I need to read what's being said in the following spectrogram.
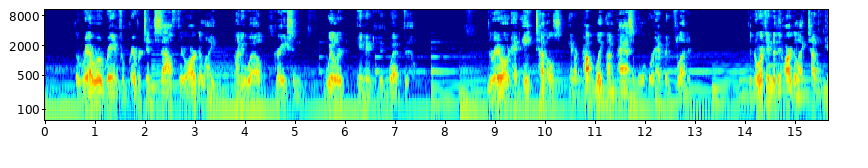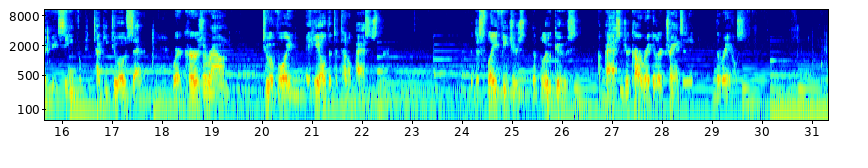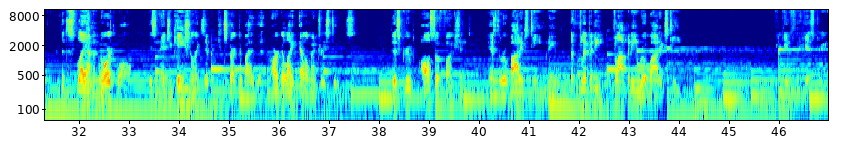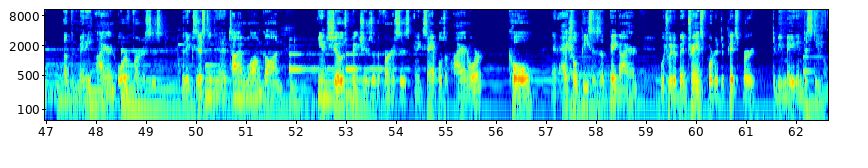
The railroad ran from Riverton south through Argillite, Hunnewell, Grayson, Willard, and ended in Webbville. The railroad had eight tunnels and are probably unpassable or have been flooded. The north end of the Argillite Tunnel can be seen from Kentucky 207, where it curves around to avoid a hill that the tunnel passes through. The display features the Blue Goose, a passenger car regular transited the rails. The display on the north wall is an educational exhibit constructed by the Argillite elementary students. This group also functioned as the robotics team named the Flippity Floppity Robotics Team. It gives the history of the many iron ore furnaces that existed in a time long gone and shows pictures of the furnaces and examples of iron ore, coal, and actual pieces of pig iron which would have been transported to Pittsburgh to be made into steel.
